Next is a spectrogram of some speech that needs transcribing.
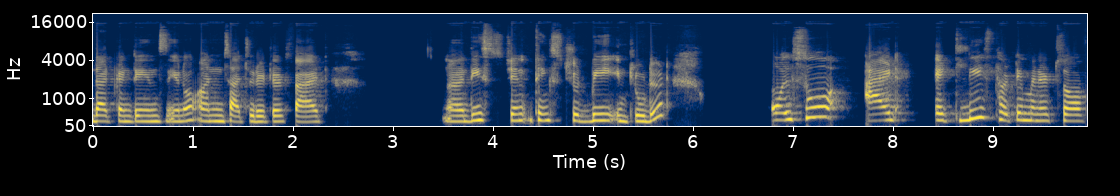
that contains you know unsaturated fat. Uh, these things should be included. Also add at least 30 minutes of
